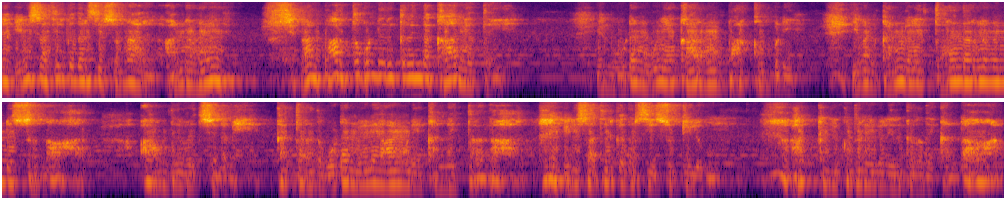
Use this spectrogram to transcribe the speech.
எலிசா தீர்க்கதரிசி சொன்னார் ஆண்டவரே நான் பார்த்து கொண்டிருக்கிற இந்த காரியத்தை என் உடன் ஊழியக்காரனும் பார்க்கும்படி இவன் கண்களை திறந்தரலும் என்று சொன்னார். ஆம் தேவச்சனமே கத்தரது உடன் வேலையாளுடைய கண்ணை திறந்தார். எலிசா தீர்க்கதரிசியை சுற்றிலும் அக்கனி குதிரைகள் இருக்கிறதை கண்டான்.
